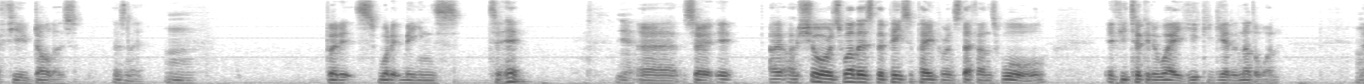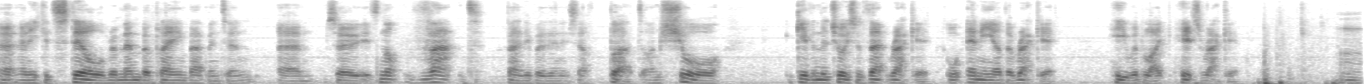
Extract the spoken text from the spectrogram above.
a few dollars, isn't it? Mm. But it's what it means to him. Yeah. Uh, so it, I, I'm sure, as well as the piece of paper on Stefan's wall, if you took it away, he could get another one, uh, Mhm. and he could still remember playing badminton. Um, so it's not that valuable in itself, but I'm sure, given the choice of that racket or any other racket, he would like his racket. Mm.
